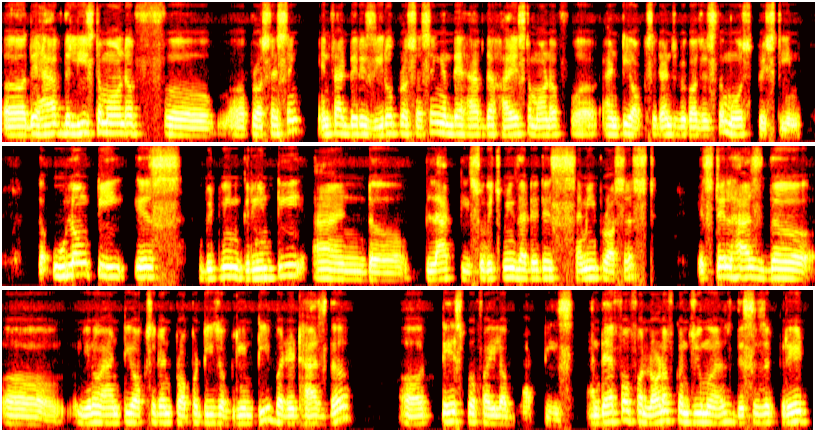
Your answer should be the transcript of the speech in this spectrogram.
uh, they have the least amount of uh, uh, processing. In fact, there is zero processing and they have the highest amount of uh, antioxidants because it's the most pristine. The oolong tea is between green tea and uh, black tea, so which means that it is semi-processed. It still has the uh, you know antioxidant properties of green tea, but it has the taste profile of black teas. And therefore, for a lot of consumers, this is a great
